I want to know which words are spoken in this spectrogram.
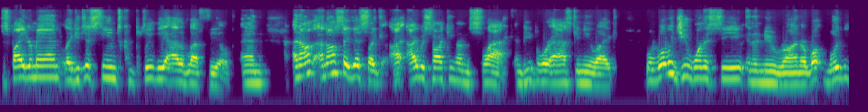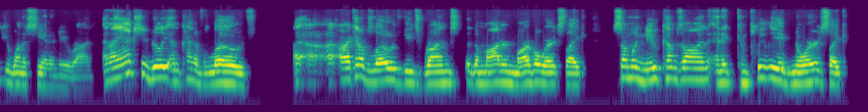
Spider-Man. Like it just seems completely out of left field. And and I'll and I'll say this: like I, I was talking on Slack, and people were asking me like, well, what would you want to see in a new run, or what wouldn't you want to see in a new run? And I actually really am kind of loath. I, I, I kind of loathe these runs, the modern Marvel, where it's like someone new comes on and it completely ignores like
